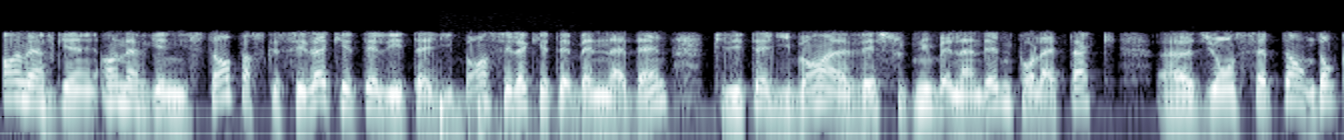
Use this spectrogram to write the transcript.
en, en, Afghanistan parce que c'est là qu'étaient les talibans, c'est là qu'était Ben Laden, puis les talibans avaient soutenu Ben Laden pour l'attaque euh, du 11 septembre. Donc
